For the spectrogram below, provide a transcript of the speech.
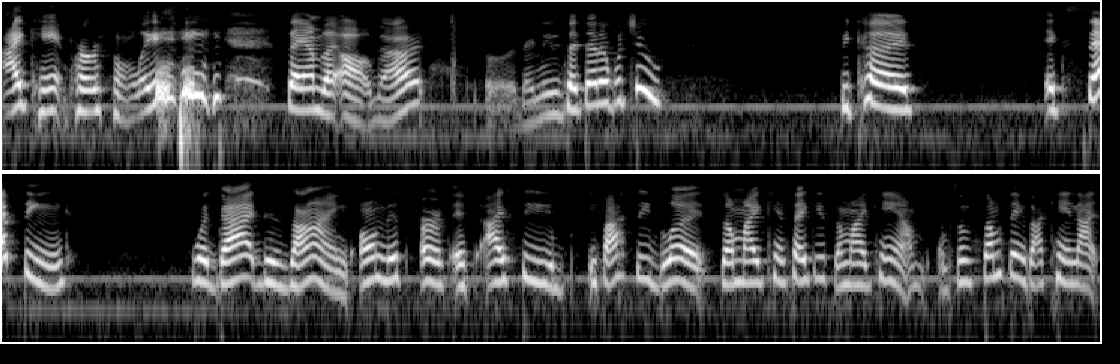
I can't personally say I'm like, oh God, uh, they need to take that up with you because accepting what God designed on this earth. If I see if I see blood, somebody can take it, somebody can. And some some things I cannot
